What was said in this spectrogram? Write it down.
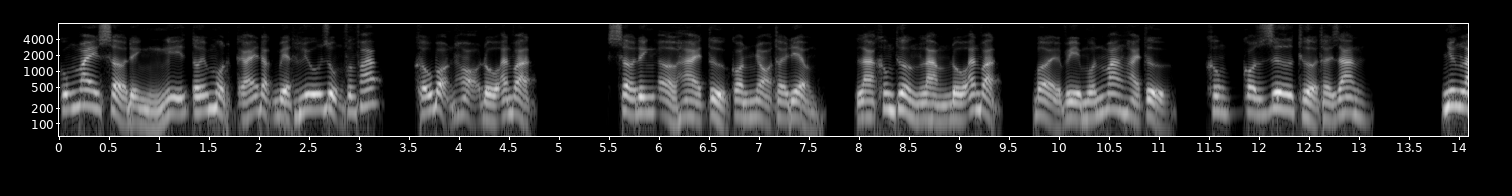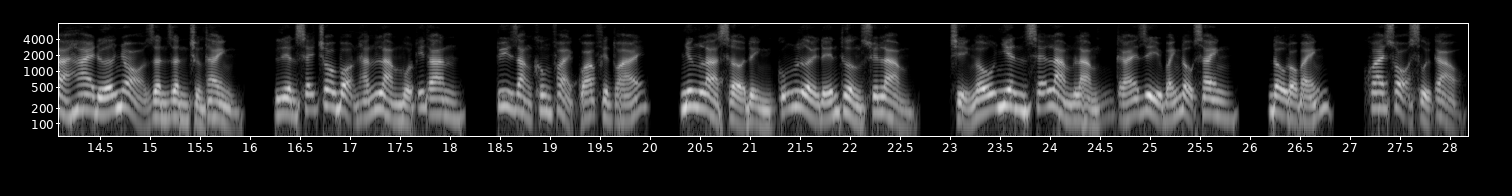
cũng may sở đình nghĩ tới một cái đặc biệt hữu dụng phương pháp, khấu bọn họ đồ ăn vặt. Sở đình ở hài tử còn nhỏ thời điểm, là không thường làm đồ ăn vặt, bởi vì muốn mang hài tử, không có dư thừa thời gian. Nhưng là hai đứa nhỏ dần dần trưởng thành, liền sẽ cho bọn hắn làm một ít ăn, tuy rằng không phải quá phiền thoái, nhưng là sở đình cũng lười đến thường xuyên làm, chỉ ngẫu nhiên sẽ làm làm cái gì bánh đậu xanh, đậu đỏ bánh, khoai sọ sủi cảo,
